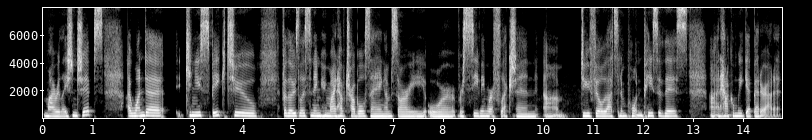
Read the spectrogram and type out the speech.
my relationships. I wonder can you speak to for those listening who might have trouble saying i'm sorry or receiving reflection um, do you feel that's an important piece of this uh, and how can we get better at it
